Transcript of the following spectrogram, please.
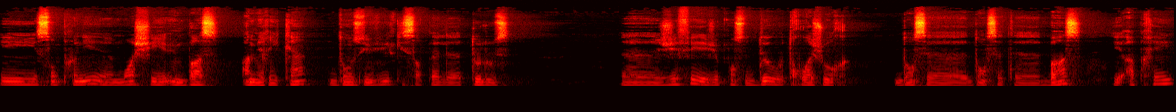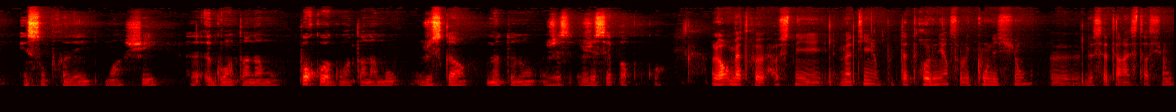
Et ils s'en prenaient euh, moi chez une base américaine dans une ville qui s'appelle euh, Toulouse. Euh, j'ai fait, je pense, deux ou trois jours dans, ce, dans cette base et après ils s'en prenaient moi chez Guantanamo. Pourquoi Guantanamo? Jusqu'à maintenant, je ne sais pas pourquoi. Alors, Maître Hosni Mati, on peut peut-être revenir sur les conditions de cette arrestation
